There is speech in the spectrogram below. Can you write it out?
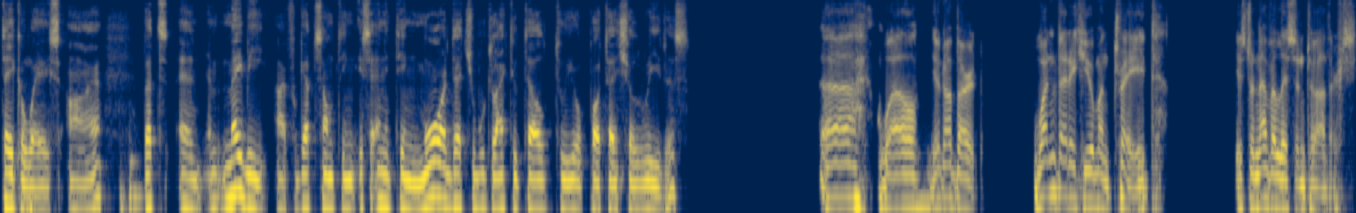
takeaways are. But uh, maybe I forget something. Is there anything more that you would like to tell to your potential readers? Uh, well, you know, Bert, one very human trait is to never listen to others.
